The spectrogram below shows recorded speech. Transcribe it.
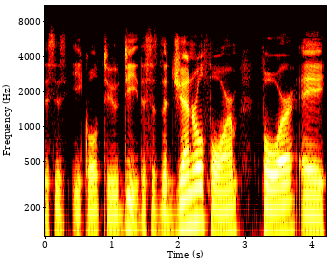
this is equal to d. This is the general form for a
